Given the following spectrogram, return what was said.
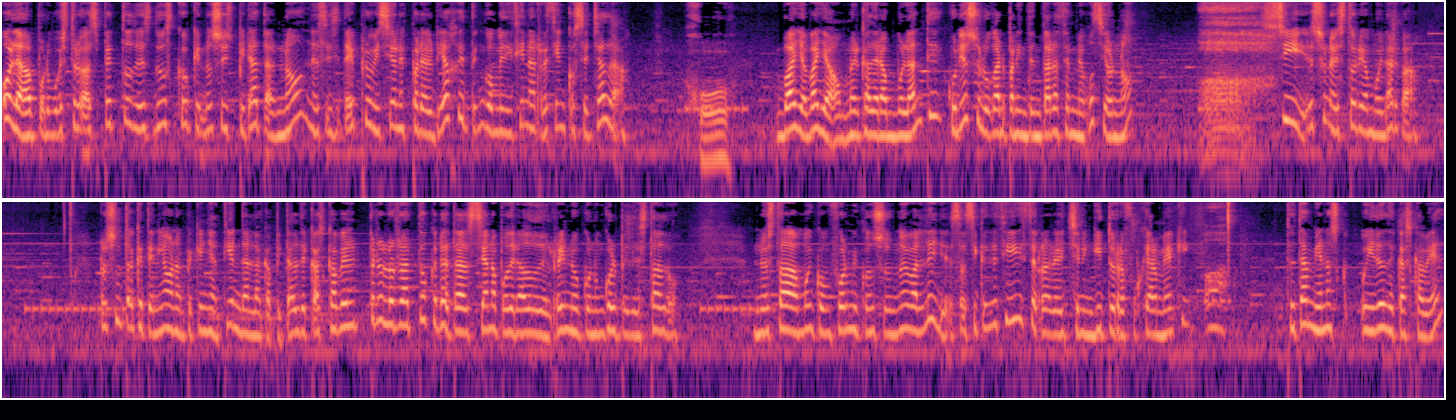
Hola, por vuestro aspecto deduzco que no sois piratas, ¿no? ¿Necesitáis provisiones para el viaje? Tengo medicina recién cosechada. ほ Vaya, vaya, un mercader ambulante. Curioso lugar para intentar hacer negocios, ¿no? Sí, es una historia muy larga. Resulta que tenía una pequeña tienda en la capital de Cascabel, pero los ratócratas se han apoderado del reino con un golpe de estado. No estaba muy conforme con sus nuevas leyes, así que decidí cerrar el chiringuito y refugiarme aquí. ¿Tú también has oído de Cascabel?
